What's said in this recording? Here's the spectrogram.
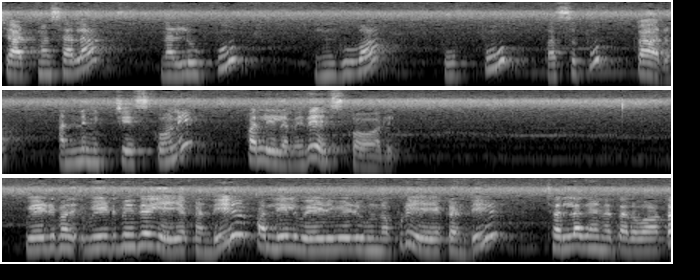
చాట్ మసాలా నల్లుప్పు ఇంగువ ఉప్పు పసుపు కారం అన్ని మిక్స్ చేసుకొని పల్లీల మీద వేసుకోవాలి. వేడి వేడి మీద వేయకండి. పల్లీలు వేడి వేడి ఉన్నప్పుడు వేయకండి. చల్లగైన తర్వాత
